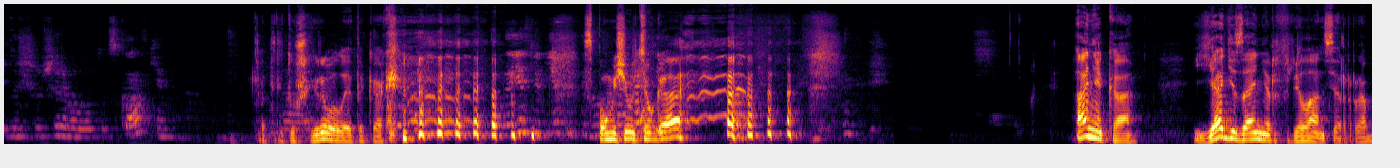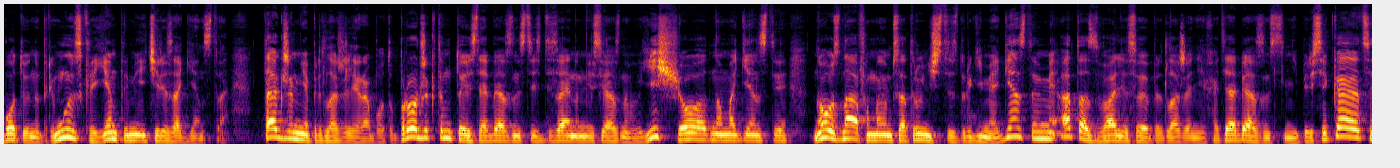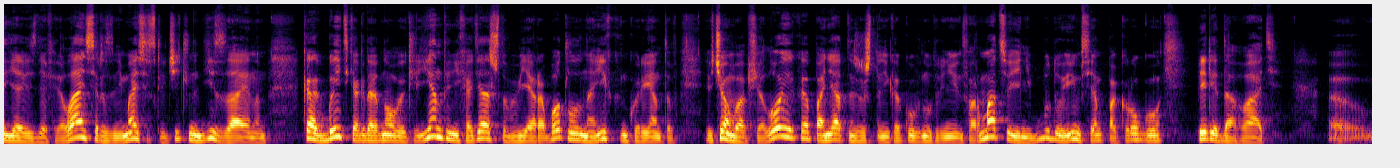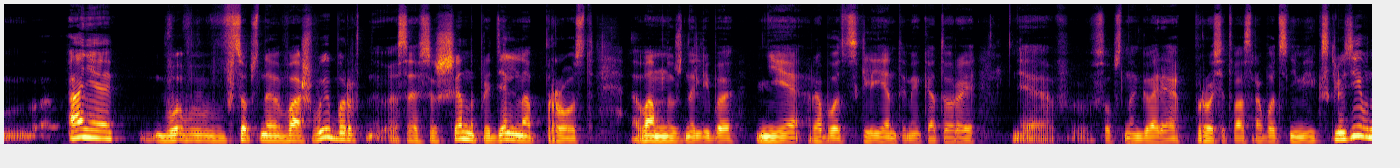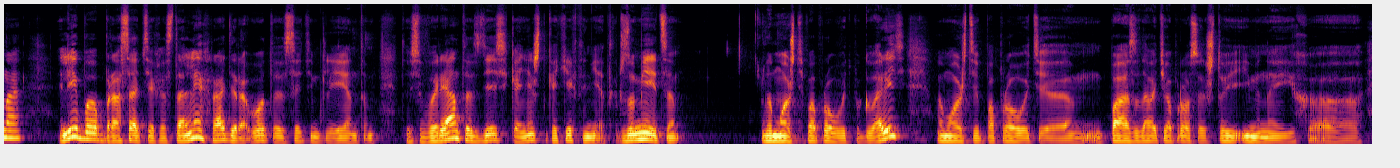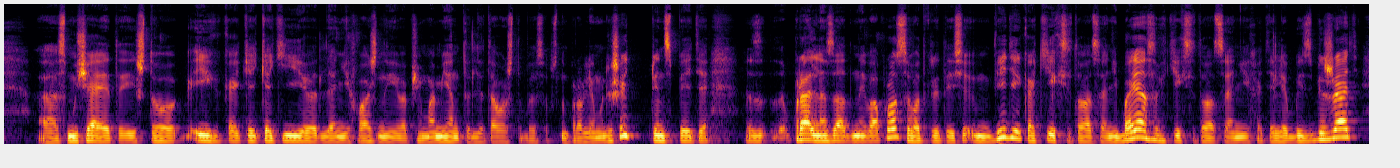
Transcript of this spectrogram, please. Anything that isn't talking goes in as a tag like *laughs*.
отретушировала тут складки. Отретушировала это как? С помощью утюга? *laughs* Аня К. Я дизайнер-фрилансер, работаю напрямую с клиентами и через агентство. Также мне предложили работу проектом, то есть обязанности с дизайном не связаны в еще одном агентстве, но узнав о моем сотрудничестве с другими агентствами, отозвали свое предложение. Хотя обязанности не пересекаются, я везде фрилансер, занимаюсь исключительно дизайном. Как быть, когда новые клиенты не хотят, чтобы я работал на их конкурентов? И в чем вообще логика? Понятно же, что никакую внутреннюю информацию я не буду им всем по кругу передавать. Э, Аня, собственно, ваш выбор совершенно предельно прост. Вам нужно либо не работать с клиентами, которые, э, собственно говоря, просят вас работать с ними эксклюзивно, либо бросать всех остальных ради работы с этим клиентом. То есть вариантов здесь, конечно, каких-то нет. Разумеется, вы можете попробовать поговорить, вы можете попробовать э, позадавать вопросы, что именно их э, Э, смущает и что и какие для них важны вообще моменты для того, чтобы, собственно, проблему решить. В принципе, эти правильно заданные вопросы в открытом виде, каких ситуаций они боятся, каких ситуаций они хотели бы избежать,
